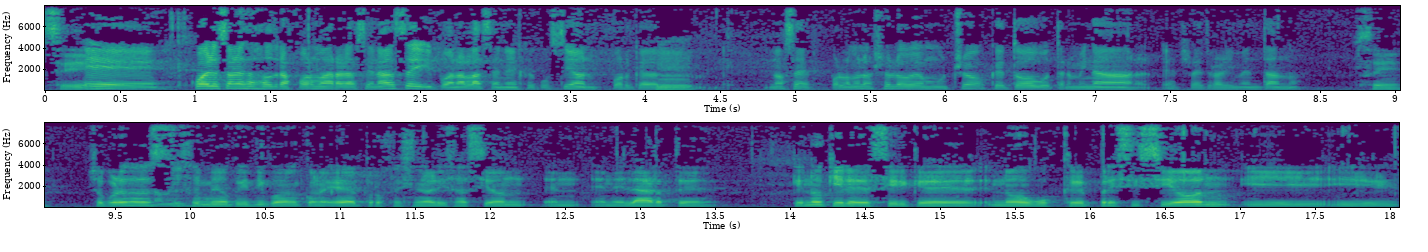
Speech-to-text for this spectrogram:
Sí. eh, cuáles son esas otras formas de relacionarse y ponerlas en ejecución, porque, Mm. no sé, por lo menos yo lo veo mucho que todo termina eh, retroalimentando. Sí, yo por eso soy medio crítico con la idea de profesionalización en, en el arte, que no quiere decir que no busque precisión y, y,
